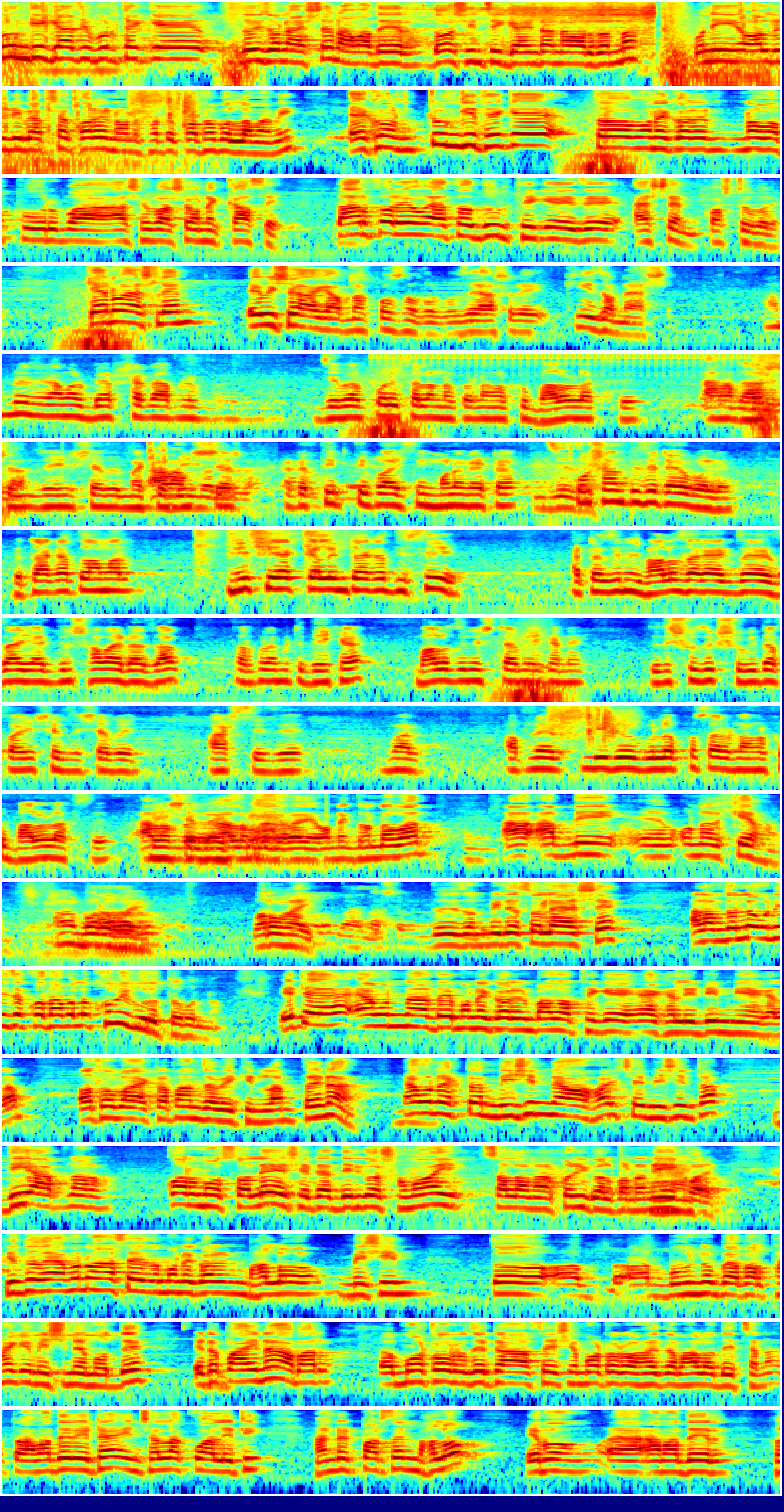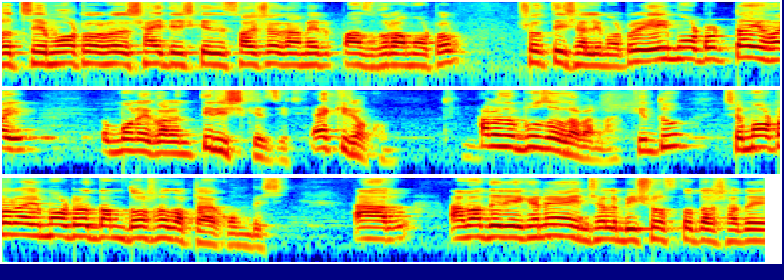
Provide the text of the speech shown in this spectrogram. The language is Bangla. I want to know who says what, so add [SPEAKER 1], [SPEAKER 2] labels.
[SPEAKER 1] টুঙ্গি গাজীপুর থেকে দুইজন আসছেন আমাদের দশ ইঞ্চি গ্রাইন্ডার নেওয়ার জন্য। উনি অলরেডি ব্যবসা করেন ওনার সাথে কথা বললাম আমি। এখন টুঙ্গি থেকে তো মনে করেন নবাবপুর বা আশেপাশে অনেক কাছে। তারপরেও এত দূর থেকে এই যে আসছেন কষ্ট করে। কেন আসলেন? এ বিষয়ে আগে আপনাকে প্রশ্ন করব যে আসলে কি জন্য আসছেন?
[SPEAKER 2] আপনার আমার ব্যবসাটা আপনার যেভাবে পরিচালনা করেন আমার খুব ভালো লাগছে। আসেন যে হিসাবে একটা বিশ্বাস একটা তৃপ্তি পাইছি মনের একটা। প্রশান্তি যেটাকে বলে। টাকা তো আমার নিচ্ছি এককালীন টাকা দিছি। একটা জিনিস ভালো জায়গায় এক জায়গায় যাই একদিন সময়টা যাক তারপরে আমি একটু দেখে ভালো জিনিসটা আমি এখানে যদি সুযোগ সুবিধা পাই সে হিসাবে আসছি যে আমার আপনার ভিডিওগুলো প্রচারণা আমার খুব ভালো লাগছে।
[SPEAKER 1] আলহামদুলিল্লাহ আলহামদুলিল্লাহ ভাই অনেক ধন্যবাদ। আপনি ওনার কে হন?
[SPEAKER 2] আমার বড় ভাই।
[SPEAKER 1] বড় ভাই। দুইজন মিলে চলে আসে। আলহামদুলিল্লাহ উনি যে কথা বলে খুবই গুরুত্বপূর্ণ। এটা এমন না যে মনে করেন বাজার থেকে এক হালি ডিম নিয়ে গেলাম। অথবা একটা পাঞ্জাবি কিনলাম তাই না? এমন একটা মেশিন নেওয়া হয় সেই মেশিনটা দিয়ে আপনার কর্ম চলে সেটা দীর্ঘ সময় চালানোর পরিকল্পনা নিয়ে করে। কিন্তু এমনও আছে যে মনে করেন ভালো মেশিন তো বিভিন্ন ব্যাপার থাকে মেশিনের মধ্যে। এটা পাই না আবার মোটর যেটা আছে সে মোটরও হয়তো ভালো দিচ্ছে না। তো আমাদের এটা ইনশাল্লাহ কোয়ালিটি হান্ড্রেড পার্সেন্ট ভালো এবং আমাদের হচ্ছে মোটর সাঁত্রিশ কেজি ছয়শো গ্রামের পাঁচ ঘোড়া মোটর শক্তিশালী মোটর। এই মোটরটাই হয় মনে করেন তিরিশ কেজির একই রকম। আপনাদের বোঝা যাবে না, কিন্তু সে মোটর আর মোটরের দাম দশ হাজার টাকা কম বেশি। আর আমাদের এখানে ইনশাল্লাহ বিশ্বস্ততার সাথে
